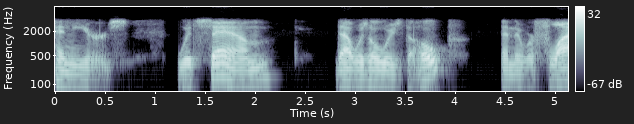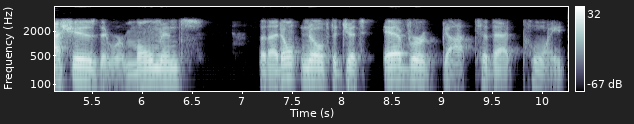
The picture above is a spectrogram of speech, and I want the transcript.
10 years. With Sam, that was always the hope, and there were flashes, there were moments, but I don't know if the Jets ever got to that point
